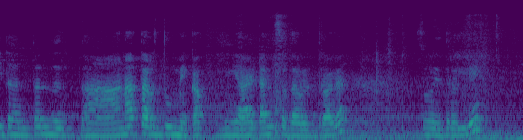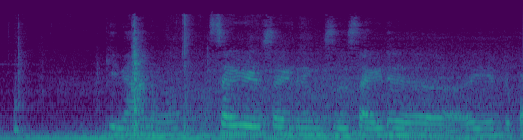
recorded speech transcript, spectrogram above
ಇದಂತಂದು ನಾನಾ ಥರದ್ದು ಮೇಕಪ್ ಐಟಮ್ಸ್ ಅದಾವೆ ಇದ್ರಾಗ. ಸೊ ಇದರಲ್ಲಿ ಕಿವ್ಯಾನು ಸೈಡ್ ಸೈಡ್ ರಿಂಗ್ಸ್ ಸೈಡ್ ಏನ್ರಿಪ್ಪ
